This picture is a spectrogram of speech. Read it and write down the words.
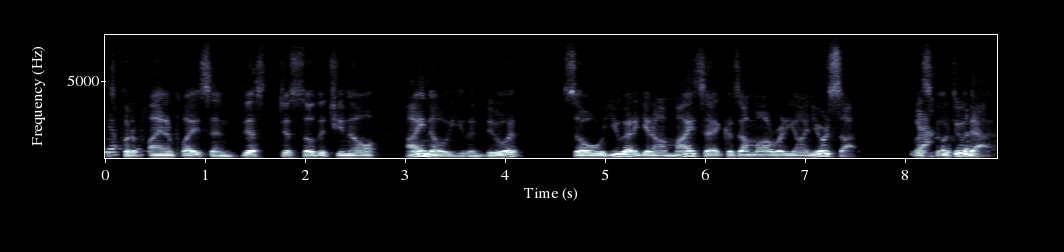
let's put a plan in place. And just just so that you know, I know you can do it. So you got to get on my side because I'm already on your side. Let's yeah. go do that.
